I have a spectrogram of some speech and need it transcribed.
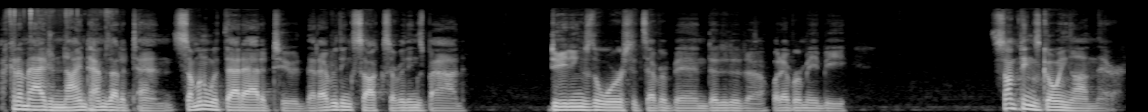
I can imagine nine times out of 10, someone with that attitude that everything sucks, everything's bad, dating's the worst it's ever been, da da da da, whatever it may be. Something's going on there.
